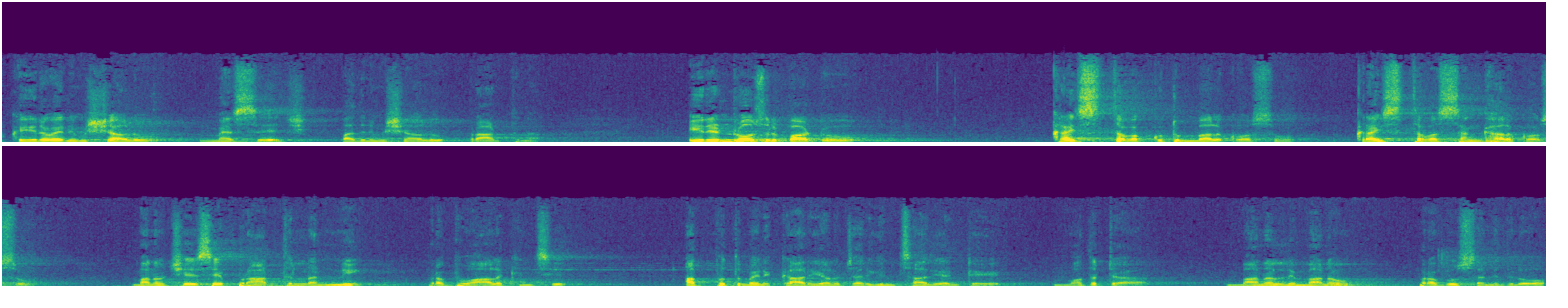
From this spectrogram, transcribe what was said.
ఒక ఇరవై నిమిషాలు మెసేజ్ పది నిమిషాలు ప్రార్థన. ఈ రెండు రోజుల పాటు క్రైస్తవ కుటుంబాల కోసం క్రైస్తవ సంఘాల కోసం మనం చేసే ప్రార్థనలన్నీ ప్రభు ఆలకించి అద్భుతమైన కార్యాలు జరిగించాలి అంటే మొదట మనల్ని మనం ప్రభు సన్నిధిలో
